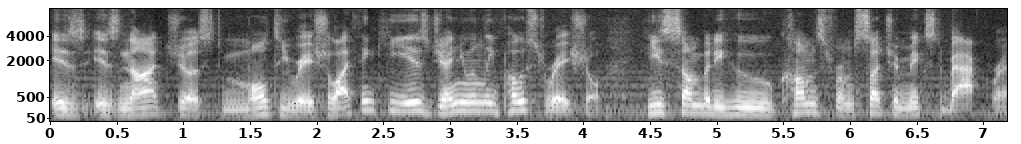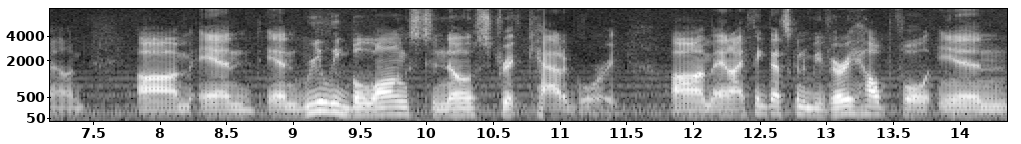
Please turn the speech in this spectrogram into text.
is is not just multiracial. I think he is genuinely post-racial. He's somebody who comes from such a mixed background um, and and really belongs to no strict category. Um, and I think that's going to be very helpful in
